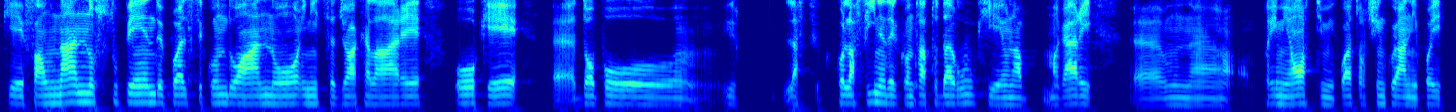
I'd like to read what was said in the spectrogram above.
che fa un anno stupendo e poi al secondo anno inizia già a calare o che eh, dopo il, la, con la fine del contratto da rookie e una, magari eh, un, primi ottimi 4-5 anni poi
